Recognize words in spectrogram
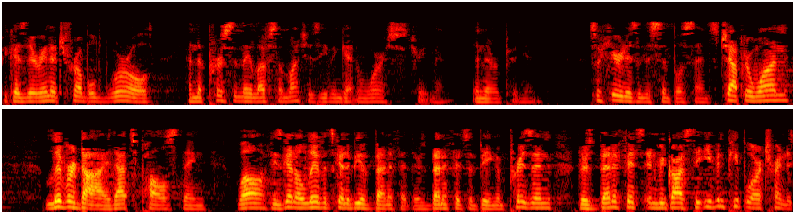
because they're in a troubled world and the person they love so much is even getting worse treatment, in their opinion. So here it is in the simplest sense. Chapter 1, live or die. That's Paul's thing. Well, if he's going to live, it's going to be of benefit. There's benefits of being in prison. There's benefits in regards to even people who are trying to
